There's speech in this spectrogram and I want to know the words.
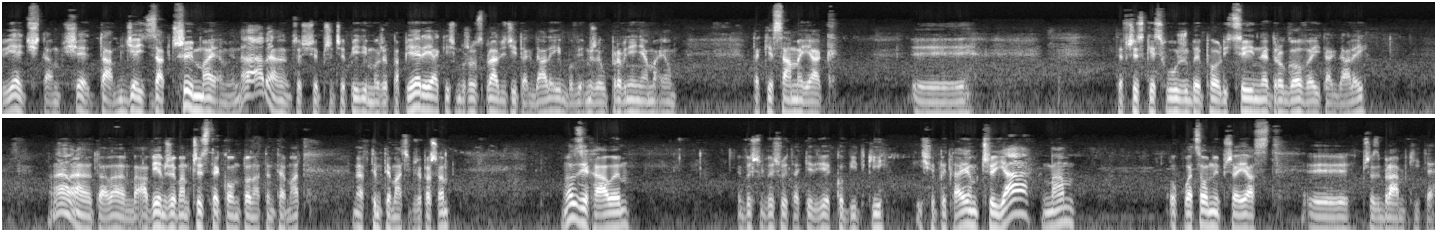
jedź tam się, tam gdzieś zatrzymaj. Ja mówię, no dobra, no coś się przyczepili, może papiery jakieś muszą sprawdzić i tak dalej, bo wiem, że uprawnienia mają takie same jak yy, te wszystkie służby policyjne, drogowe i tak dalej. Dobra, no to, a wiem, że mam czyste konto na ten temat, na, w tym temacie, przepraszam. No zjechałem, wyszły, wyszły takie dwie kobitki i się pytają, czy ja mam opłacony przejazd yy, przez bramki te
